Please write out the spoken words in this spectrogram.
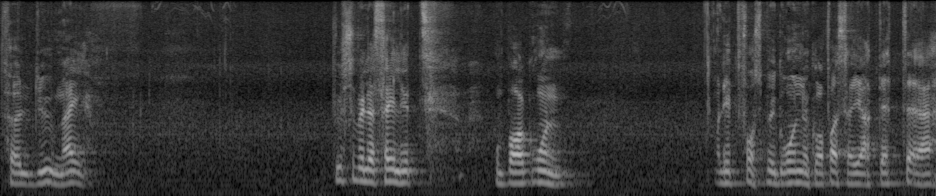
Følg du meg.' Først vil jeg si litt om bakgrunnen, litt for å begrunne hvorfor jeg sier at dette er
